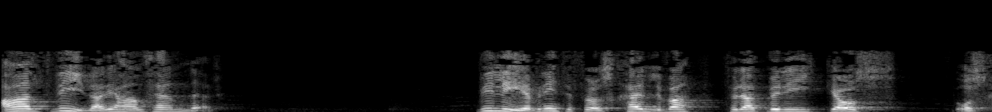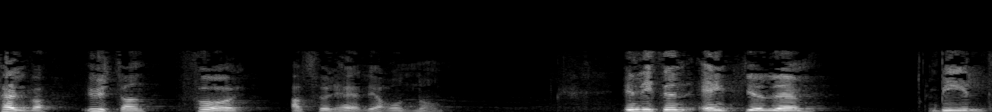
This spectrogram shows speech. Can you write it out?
allt vilar i hans händer. Vi lever inte för oss själva för att berika oss oss själva utan för att förhärliga honom. En liten enkel eh, bild.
